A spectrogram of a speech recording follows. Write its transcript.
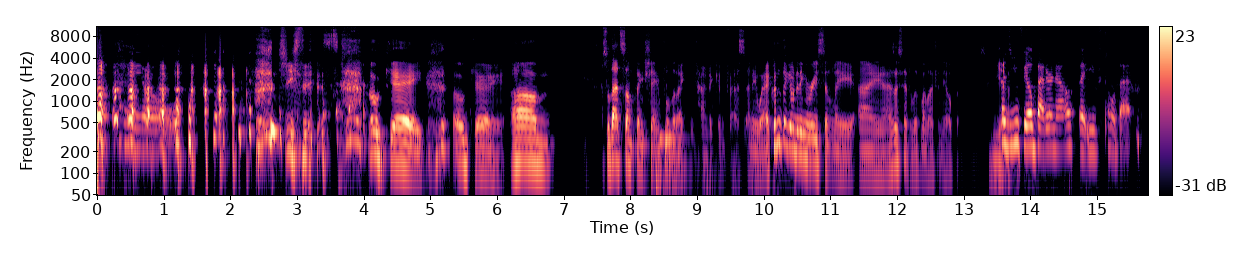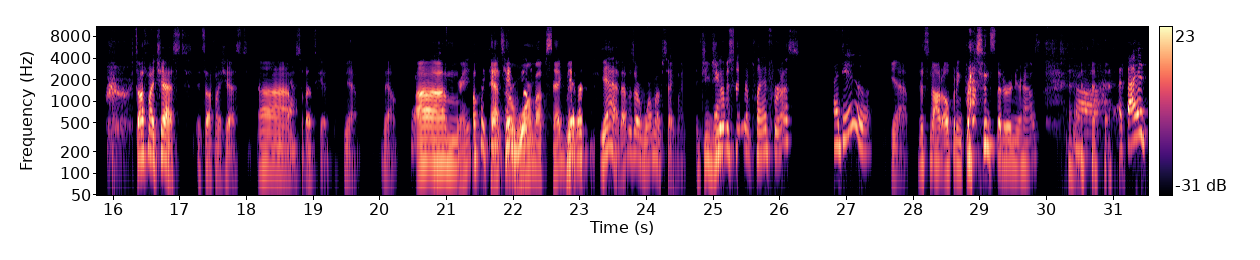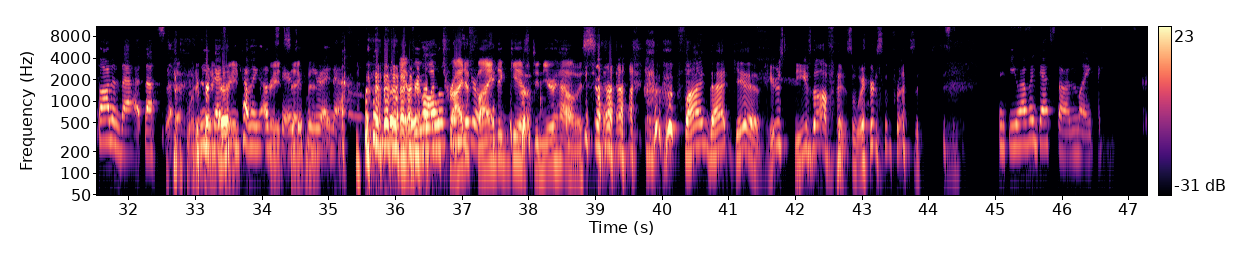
Jesus. Okay. Okay. Um, so that's something shameful that I can kind of confess. Anyway, I couldn't think of anything recently. I, as I said, I live my life in the open. Yeah. But do you feel better now that you've told that? It's off my chest. It's off my chest. Um, yeah. so that's good. Yeah. Yeah. Um, Great. Okay. That's our warm up segment. Yeah, that, yeah, that was our warm up segment. Did yeah. you have a segment planned for us? I do. Yeah, that's not opening presents that are in your house. Uh, if I had thought of that, that's uh, you guys great, would be coming upstairs with me right now. Everyone, try to find a gift in your house. find that gift. Here's Steve's office. Where's the presents? If you have a guest on like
